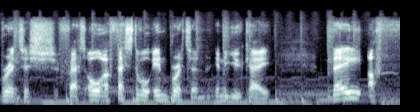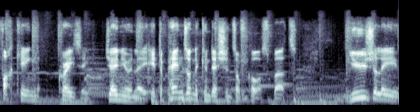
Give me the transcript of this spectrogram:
British fest or a festival in Britain in the UK, they are fucking crazy. Genuinely, it depends on the conditions, of course, but usually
